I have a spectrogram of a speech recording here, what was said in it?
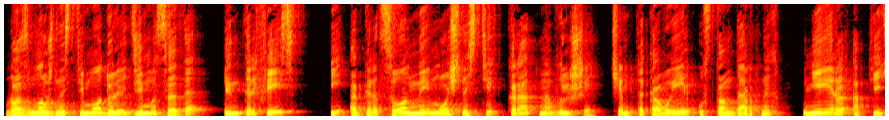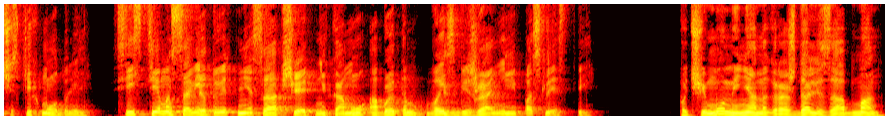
Возможности модуля Димасета, интерфейс и операционные мощности кратно выше, чем таковые у стандартных нейрооптических модулей. Система советует не сообщать никому об этом во избежание последствий. Почему меня награждали за обман?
